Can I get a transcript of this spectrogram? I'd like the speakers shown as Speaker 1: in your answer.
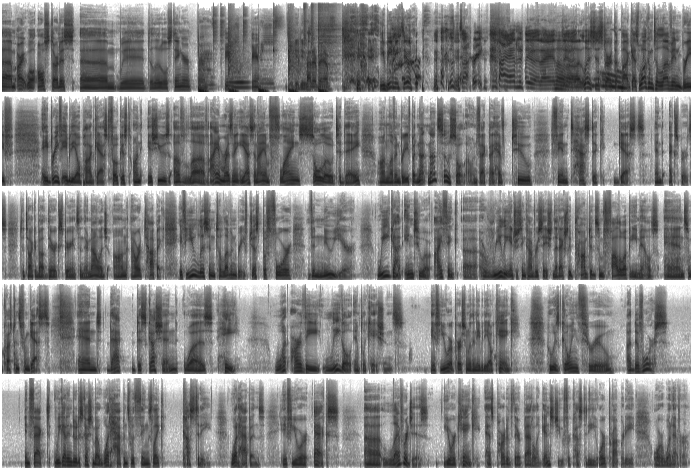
Speaker 1: Um, all right, well, I'll start us um, with the little stinger. You beat me to it.
Speaker 2: Sorry, I had to do it. I had to do
Speaker 1: Uh,
Speaker 2: it.
Speaker 1: let's just start the podcast. Welcome to Love in Brief, a brief ABDL podcast focused on issues of love. I am Resident Yes, and I am flying solo today on Love in Brief, but not not so solo. In fact, I have two fantastic guests and experts to talk about their experience and their knowledge on our topic. If you listened to Love in Brief just before the new year, we got into a, I think, uh, a really interesting conversation that actually prompted some follow up emails and some questions from guests. And that discussion was hey, what are the legal implications if you are a person with an ABDL kink who is going through a divorce? In fact, we got into a discussion about what happens with things like custody. What happens if your ex uh, leverages your kink as part of their battle against you for custody or property or whatever?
